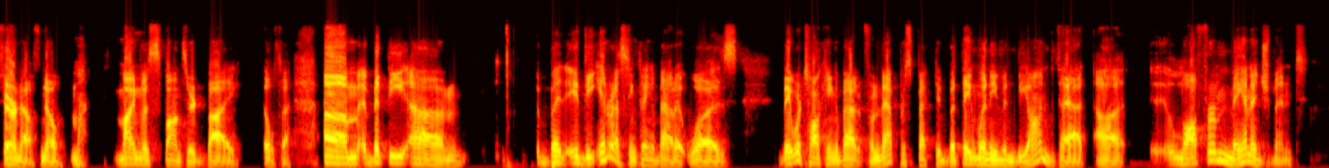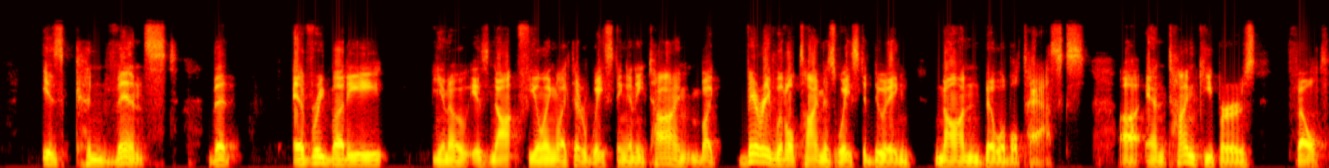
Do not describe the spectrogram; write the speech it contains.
Fair enough. No, mine was sponsored by ILTA. Um, but the um, but the interesting thing about it was they were talking about it from that perspective, but they went even beyond that. Uh, law firm management is convinced that everybody you know is not feeling like they're wasting any time like very little time is wasted doing non-billable tasks. Uh, and timekeepers felt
